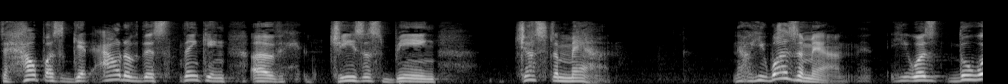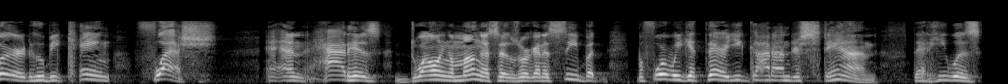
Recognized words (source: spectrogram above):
to help us get out of this thinking of Jesus being just a man. Now, he was a man. He was the Word who became flesh and had his dwelling among us, as we're going to see. But before we get there, you got to understand that he was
